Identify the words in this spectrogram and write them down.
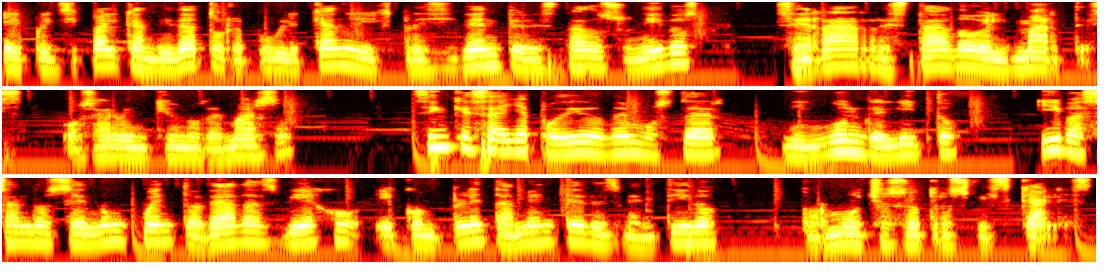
el principal candidato republicano y expresidente de Estados Unidos será arrestado el martes, o sea, el 21 de marzo, sin que se haya podido demostrar ningún delito y basándose en un cuento de hadas viejo y completamente desmentido por muchos otros fiscales.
